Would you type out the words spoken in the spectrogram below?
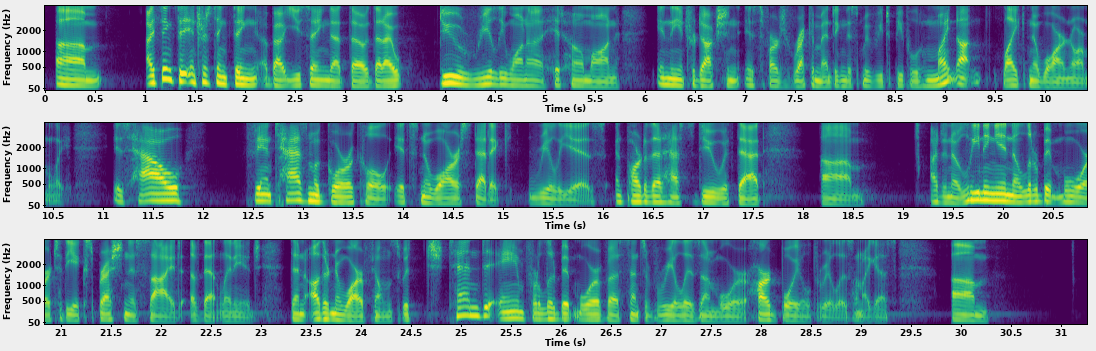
um, I think the interesting thing about you saying that though that I do really want to hit home on in the introduction as far as recommending this movie to people who might not like noir normally is how phantasmagorical its noir aesthetic really is. And part of that has to do with that um, I don't know, leaning in a little bit more to the expressionist side of that lineage than other noir films, which tend to aim for a little bit more of a sense of realism or hard boiled realism, I guess. Um,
